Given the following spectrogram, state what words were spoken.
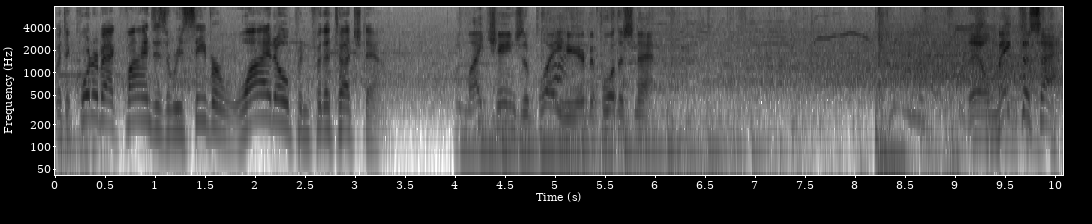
but the quarterback finds his receiver wide open for the touchdown. He might change the play here before the snap. They'll make the sack.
